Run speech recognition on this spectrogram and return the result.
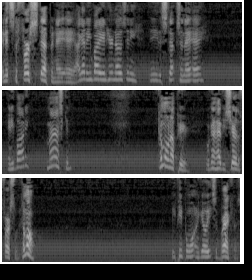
And it's the first step in AA. I got anybody in here knows any, any of the steps in AA? Anybody? I'm asking. Come on up here. We're going to have you share the first one. Come on. These people wanting to go eat some breakfast.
